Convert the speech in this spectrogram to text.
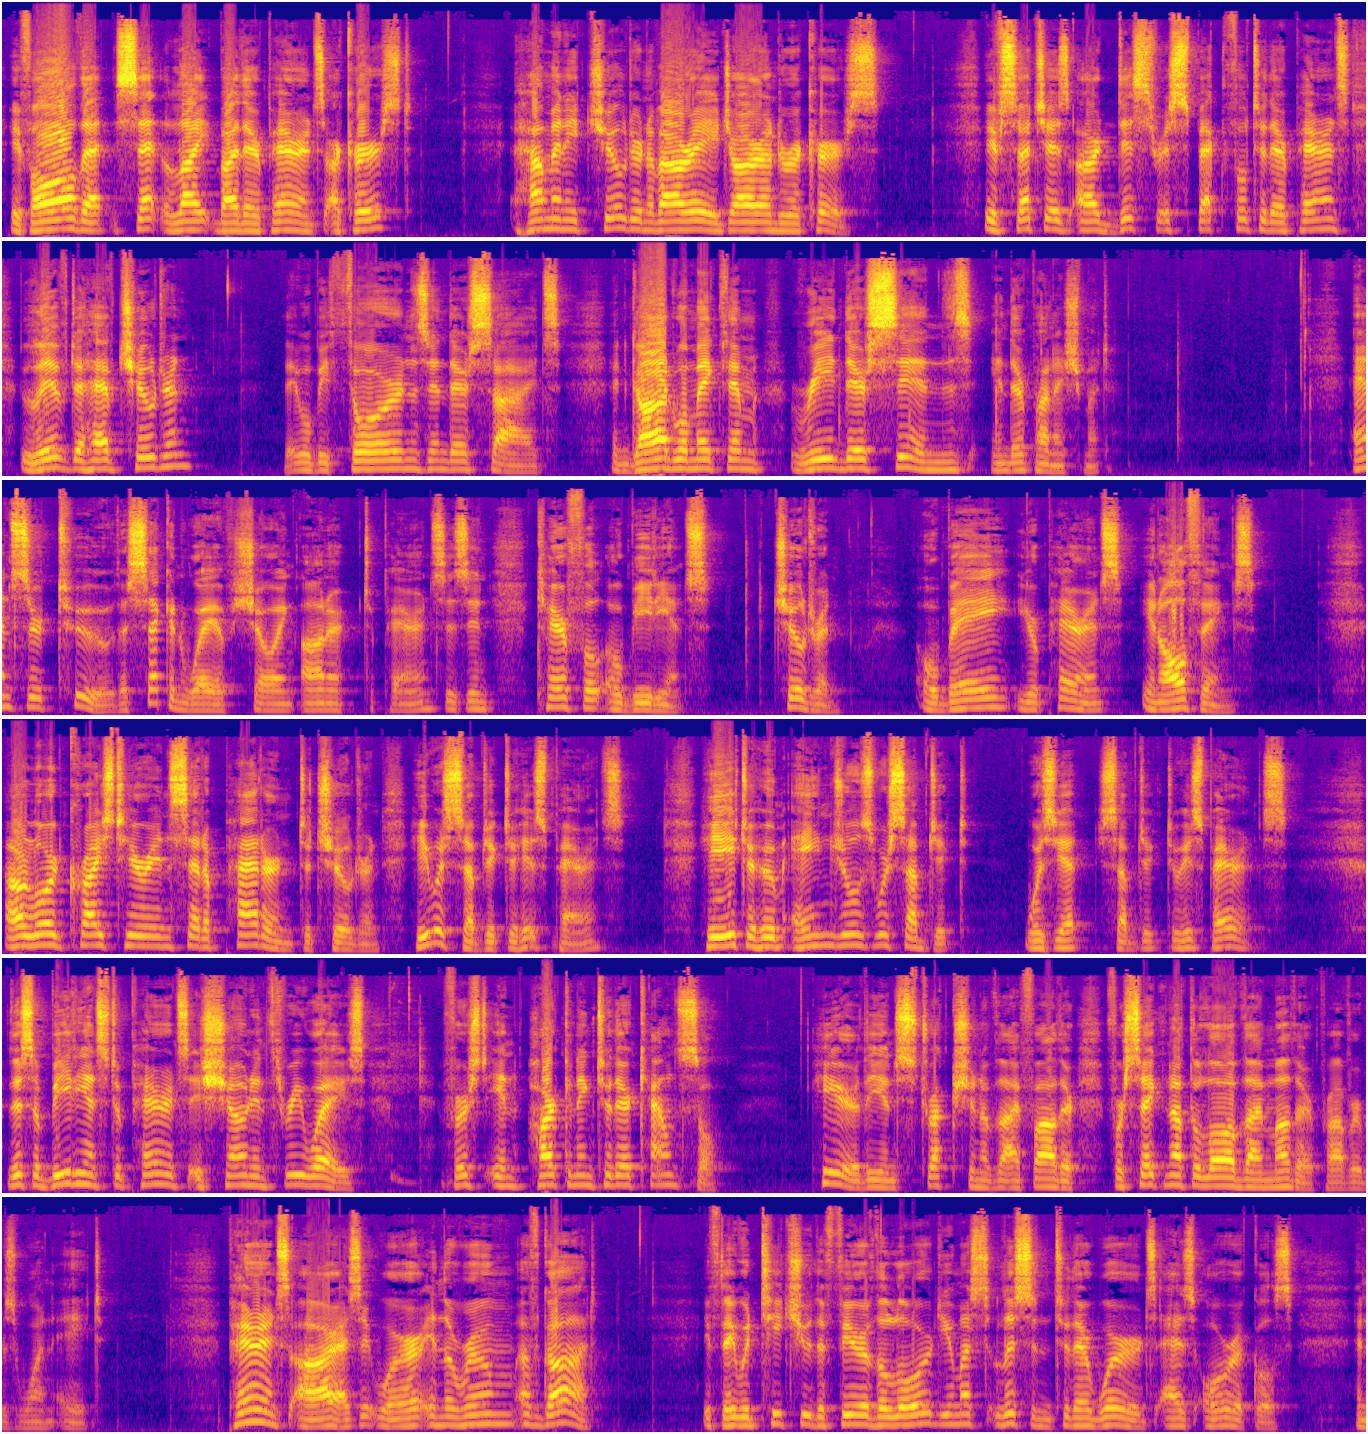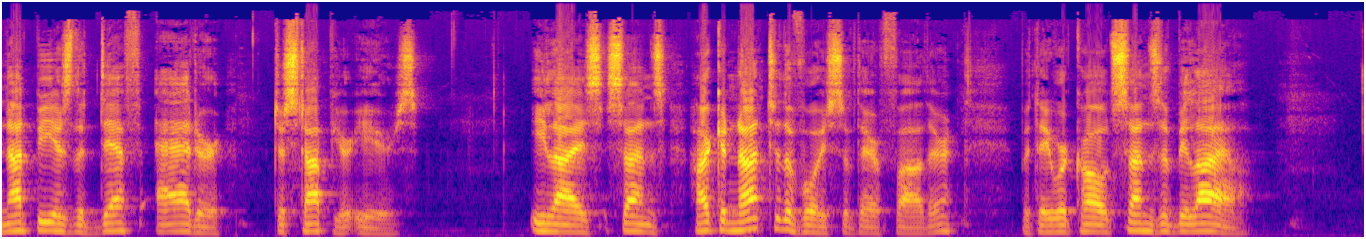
If all that set light by their parents are cursed, how many children of our age are under a curse? If such as are disrespectful to their parents live to have children, they will be thorns in their sides, and God will make them read their sins in their punishment. Answer 2. The second way of showing honor to parents is in careful obedience. Children, obey your parents in all things. Our Lord Christ herein set a pattern to children. He was subject to his parents. He to whom angels were subject was yet subject to his parents. This obedience to parents is shown in three ways. First, in hearkening to their counsel. Hear the instruction of thy father. Forsake not the law of thy mother. Proverbs 1 8. Parents are, as it were, in the room of God. If they would teach you the fear of the Lord, you must listen to their words as oracles, and not be as the deaf adder to stop your ears. Eli's sons hearkened not to the voice of their father, but they were called sons of Belial.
